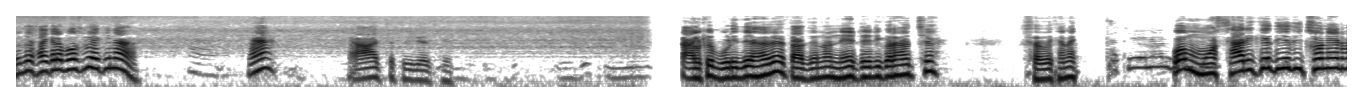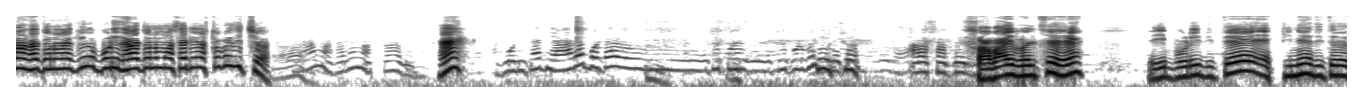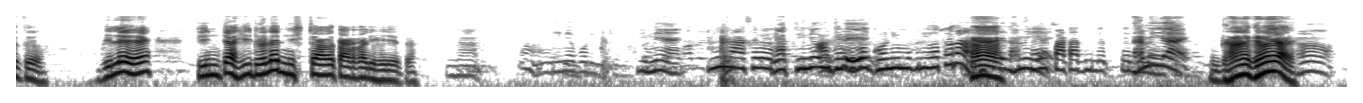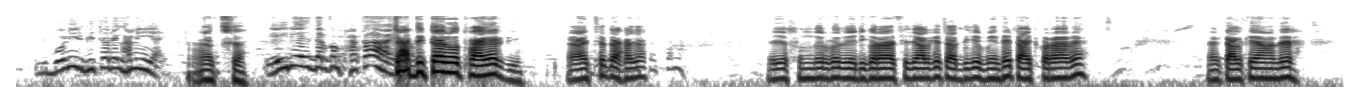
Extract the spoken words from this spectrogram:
তুমি তো সাইকেলে বসবে কি না? হ্যাঁ? আচ্ছা ঠিক আছে। কালকে বড়ি দেওয়া হবে, তার জন্য নেট রেডি করা হচ্ছে। সব এখানে ও মশারিকে দিয়ে দিচ্ছ নেট বাঁধার জন্য নাকি? ও বড়ি খাওয়ার জন্য মশারি নষ্ট করে দিচ্ছ? হ্যাঁ? সবাই বলছে এই বড়ি দিতে টিনে দিতে হতো। দিলে টিনটা হিট হলে নিচটাও তাড়াতাড়ি হয়ে যেত। হ্যাঁ। ঘামে যায়। বলির ভিতরে ঘামি যায়। আচ্ছা। এই রে যেরকম ফাঁকা হয়। চারদিকটা রোদ পায় আর কি। আচ্ছা দেখা যাক। এই সুন্দর করে রেডি করা আছে জালকে চারদিকে বেঁধে টাইট করা হবে। কালকে আমাদের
